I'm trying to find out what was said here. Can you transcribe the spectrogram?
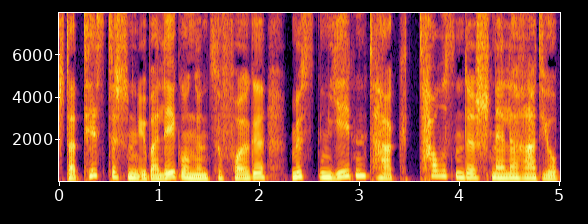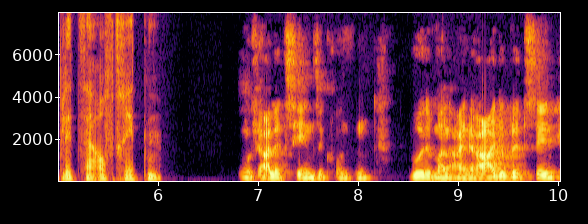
Statistischen Überlegungen zufolge müssten jeden Tag tausende schnelle Radioblitze auftreten. Ungefähr alle zehn Sekunden würde man einen Radioblitz sehen,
